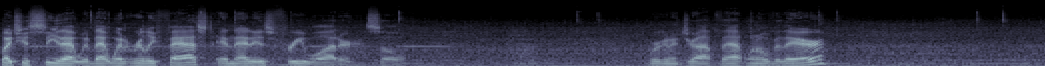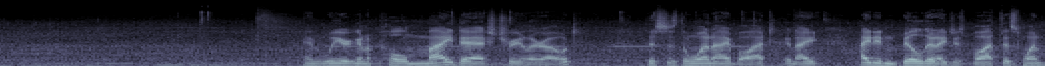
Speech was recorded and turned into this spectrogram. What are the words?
But you see that with that went really fast, and that is free water. So we're going to drop that one over there. And we are going to pull my dash trailer out. This is the one I bought, and I, I didn't build it, I just bought this one.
